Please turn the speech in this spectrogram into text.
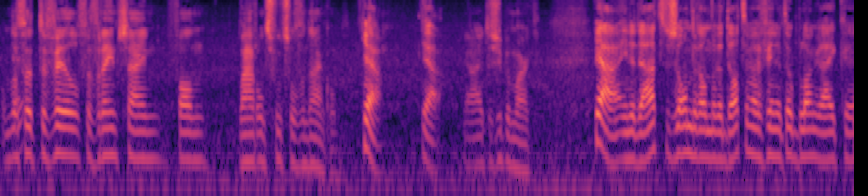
Omdat we te veel vervreemd zijn van waar ons voedsel vandaan komt? Ja, ja. Ja, uit de supermarkt. Ja, inderdaad. Dus onder andere dat. En we vinden het ook belangrijk uh,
